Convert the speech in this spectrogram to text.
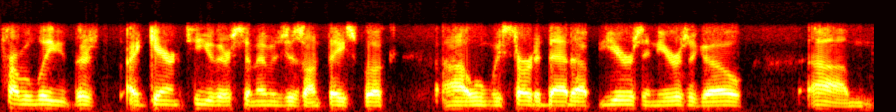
probably there's I guarantee you there's some images on Facebook uh, when we started that up years and years ago um,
